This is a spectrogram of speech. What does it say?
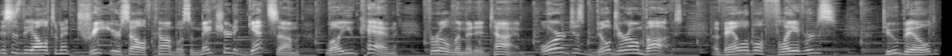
This is the ultimate treat yourself combo, so make sure to get some while you can for a limited time. Or just build your own box. Available flavors to build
